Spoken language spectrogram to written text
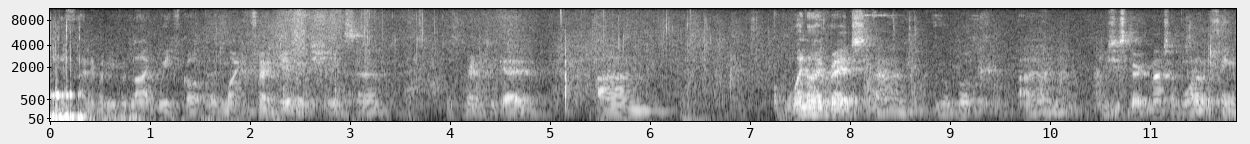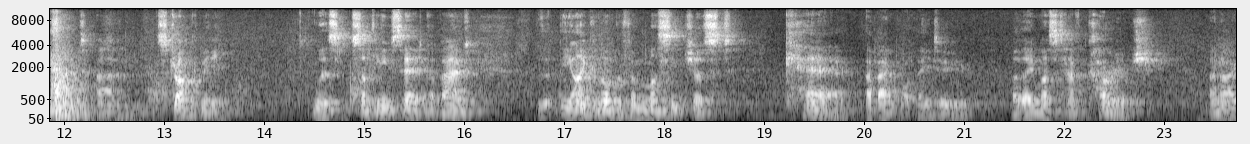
if anybody would like, we've got the microphone here, which is, um, is ready to go. Um, when I read um, your book, Beauty, Spirit, Matter, one of the things that struck me was something you said about that the iconographer mustn't just care about what they do, but they must have courage and I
